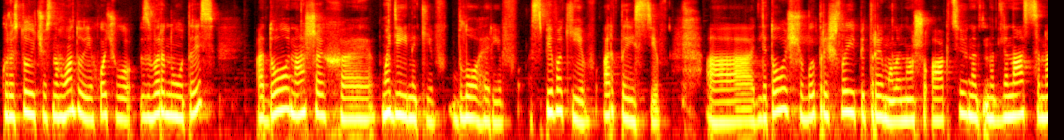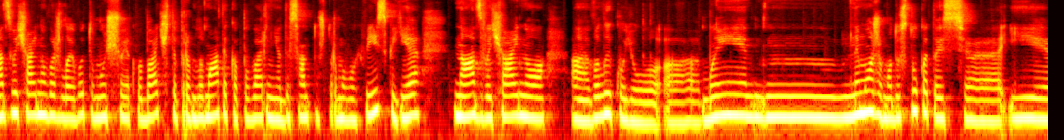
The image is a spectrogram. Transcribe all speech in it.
користуючись нагодою, я хочу звернутись а, до наших е, медійників, блогерів, співаків, артистів для того, щоб ви прийшли і підтримали нашу акцію. Для нас це надзвичайно важливо, тому що, як ви бачите, проблематика повернення десантно-штурмових військ є надзвичайно великою. Ми не можемо достукатись е, і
